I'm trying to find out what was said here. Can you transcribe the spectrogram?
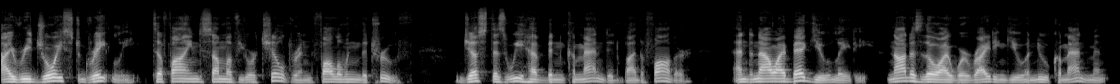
I rejoiced greatly to find some of your children following the truth, just as we have been commanded by the Father. And now I beg you, lady, not as though I were writing you a new commandment,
